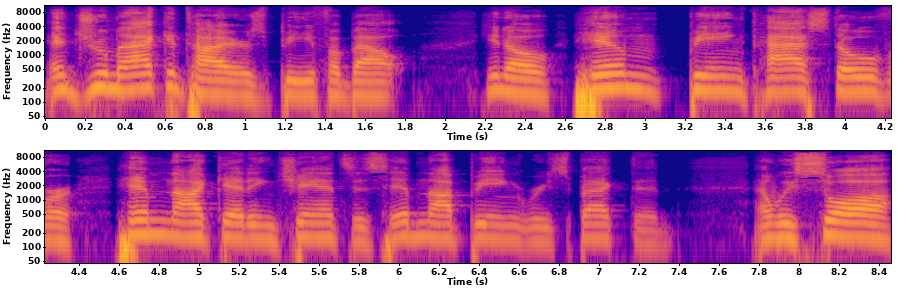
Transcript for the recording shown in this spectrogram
and Drew McIntyre's beef about, you know, him being passed over, him not getting chances, him not being respected. And we saw,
